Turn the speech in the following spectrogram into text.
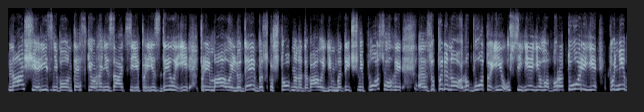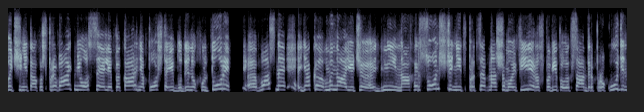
наші різні волонтерські організації приїздили і приймали людей безкоштовно, надавали їм медичні послуги. Е, Зупинено роботу і усієї лабораторії. Понівечені також приватні оселі, пекарня, пошта і будинок культури. Е, Власне, як минають е, дні на Херсонщині, про це в нашому ефірі розповів Олександр Прокудін,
